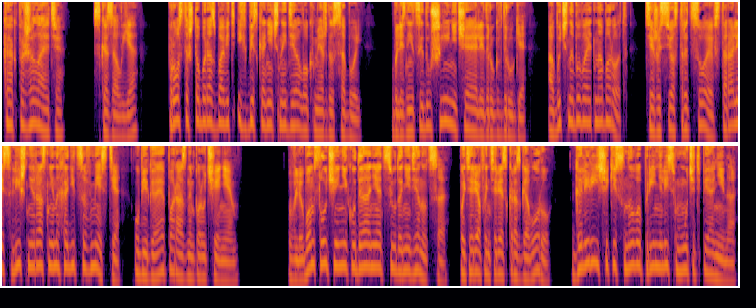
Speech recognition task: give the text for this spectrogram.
«Как пожелаете», — сказал я, просто чтобы разбавить их бесконечный диалог между собой. Близнецы души не чаяли друг в друге. Обычно бывает наоборот. Те же сестры Цоев старались лишний раз не находиться вместе, убегая по разным поручениям. В любом случае никуда они отсюда не денутся. Потеряв интерес к разговору, галерейщики снова принялись мучить пианино,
